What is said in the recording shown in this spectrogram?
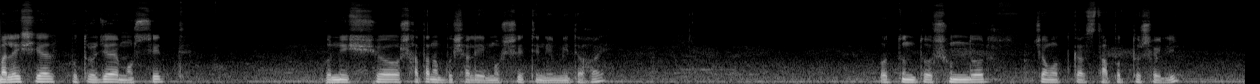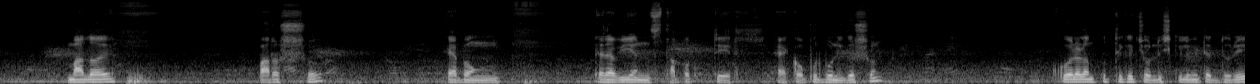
মালয়েশিয়ার পুত্রজয়া মসজিদ উনিশশো সাতানব্বই সালে এই মসজিদটি নির্মিত হয়। অত্যন্ত সুন্দর, চমৎকার স্থাপত্য শৈলী মালয় পারস্য এবং অ্যারাবিয়ান স্থাপত্যের এক অপূর্ব নিদর্শন। কুয়ালালামপুর থেকে চল্লিশ কিলোমিটার দূরে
